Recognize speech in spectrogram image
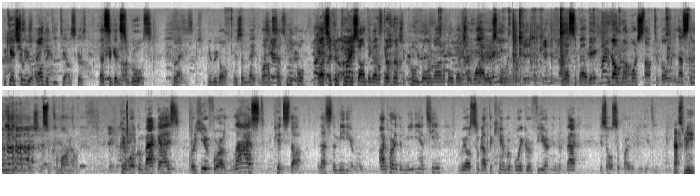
We can't show you all the details because that's against the rules. But here we go. There's a ma- lots of people, lots of computers on. They got a whole bunch of code going on, a whole bunch of wires going on. And that's about it. We got one more stop to go, and that's the media division. So come on on. Okay, welcome back, guys. We're here for our last pit stop, and that's the media room. I'm part of the media team, and we also got the camera boy Gurvir in the back. He's also part of the media team. That's me.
